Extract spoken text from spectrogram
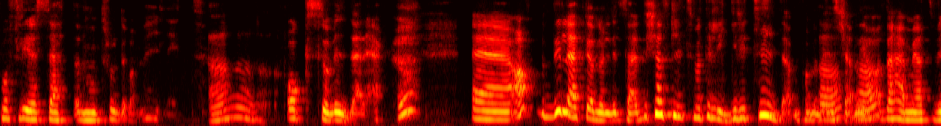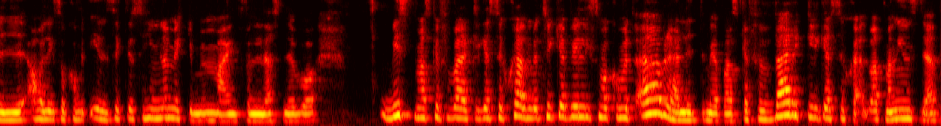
på fler sätt än hon trodde var möjligt. Ah. Och så vidare. Eh, ja, det lät ju ändå lite så här. Det känns lite som att det ligger i tiden på något Ja, vis känner ja. jag. Det här med att vi har liksom kommit insikter så himla mycket med mindfulness nu. Och visst, man ska förverkliga sig själv, men jag tycker att vi liksom har kommit över det här lite med att man ska förverkliga sig själv. Att man inser att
